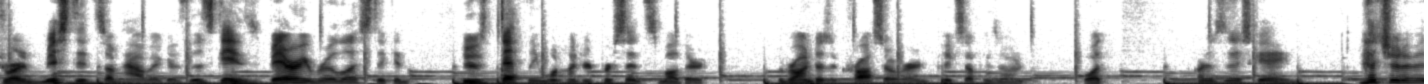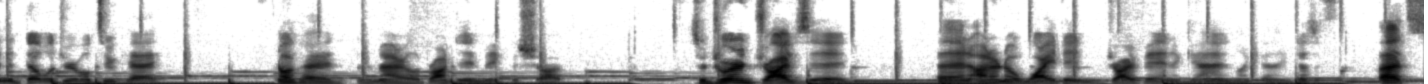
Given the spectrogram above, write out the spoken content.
Jordan missed it somehow because this game is very realistic and he was definitely 100% smothered. LeBron does a crossover and picks up his own. What? What is this game? That should have been a double dribble 2K. Okay, doesn't matter. LeBron didn't make the shot. So Jordan drives in, and I don't know why he didn't drive in again. Like, and he does it. That's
